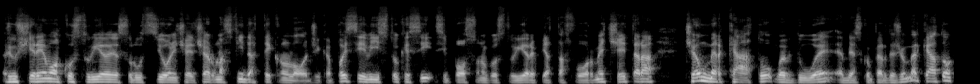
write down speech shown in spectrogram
riusciremo a costruire le soluzioni, cioè c'era una sfida tecnologica. Poi si è visto che sì, si possono costruire piattaforme, eccetera. C'è un mercato, Web 2, abbiamo scoperto che c'è un mercato.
